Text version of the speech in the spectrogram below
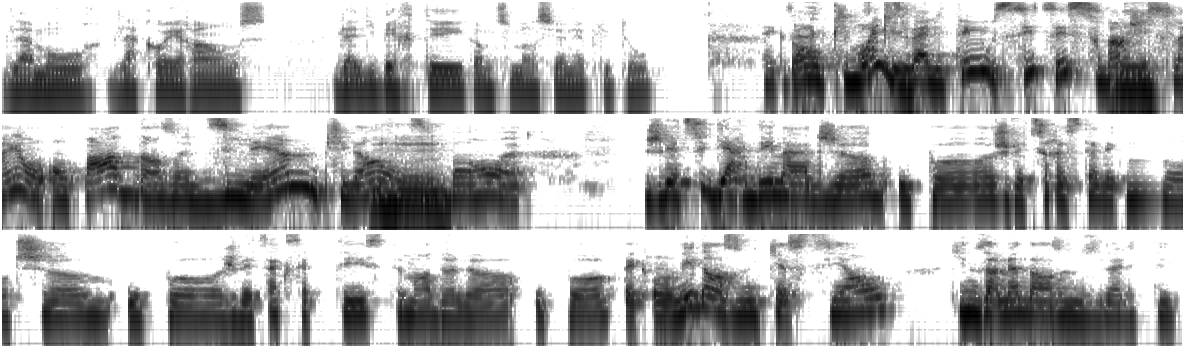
de l'amour, de la cohérence, de la liberté, comme tu mentionnais plus tôt. Exact. puis moi, dualité aussi, tu sais, souvent, oui. on, part dans un dilemme, puis là, on mm-hmm. dit, bon, euh, je vais-tu garder ma job ou pas? Je vais-tu rester avec mon chum ou pas? Je vais-tu accepter ce mandat-là ou pas? Fait qu'on est dans une question qui nous amène dans une dualité.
